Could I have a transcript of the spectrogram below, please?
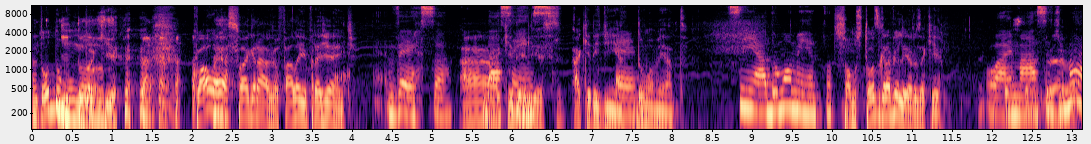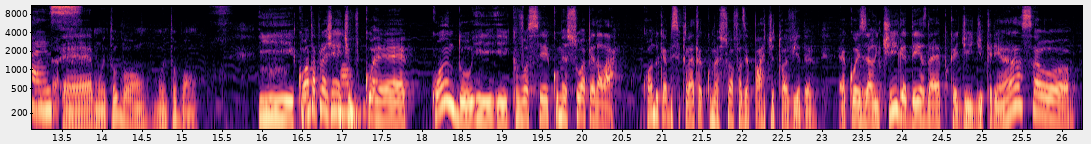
todo De mundo todos. aqui. Qual é a sua grável? Fala aí pra gente. Versa. Ah, que Sense. delícia. A queridinha É. do momento. Sim, a do momento. Somos todos graveleiros aqui. Uai, Nossa, massa demais. É, muito bom, muito bom. E conta pra gente, é, quando e, e que você começou a pedalar? Quando que a bicicleta começou a fazer parte de tua vida? É coisa antiga, desde a época de, de criança, ou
